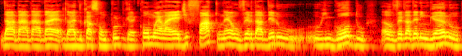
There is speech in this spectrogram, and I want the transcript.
da, da, da, da, da educação pública, como ela é de fato, né? o verdadeiro o engodo, o verdadeiro engano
